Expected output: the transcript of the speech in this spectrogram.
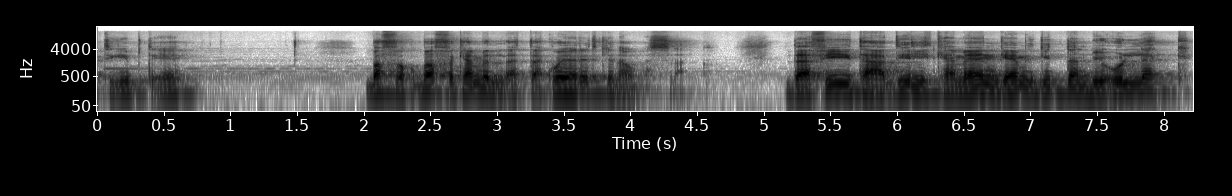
تجيب إيه؟ buff buff كامل ال attack ويا ريت كده وبس. لا. ده في تعديل كمان جامد جدا بيقول لك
